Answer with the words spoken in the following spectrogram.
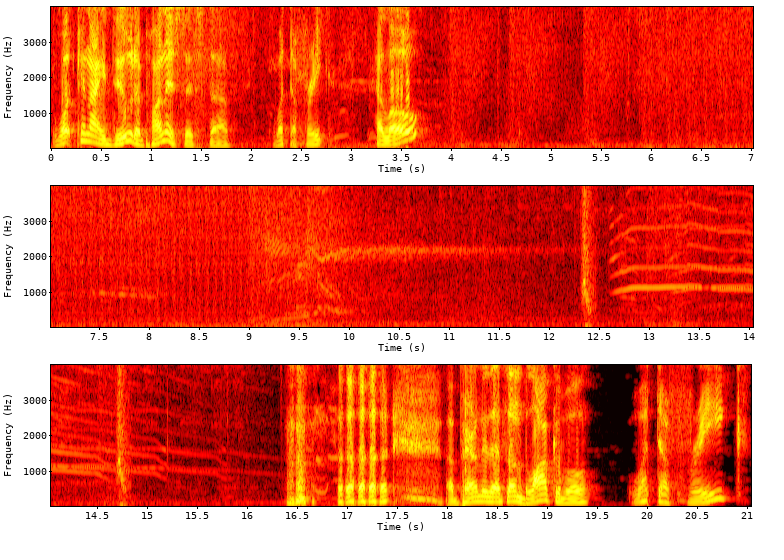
What can I do to punish this stuff? What the freak? Hello? Apparently that's unblockable. What the freak?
